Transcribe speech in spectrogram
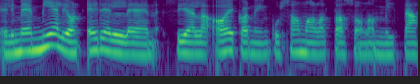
Eli meidän mieli on edelleen siellä aika niin kuin samalla tasolla, mitä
